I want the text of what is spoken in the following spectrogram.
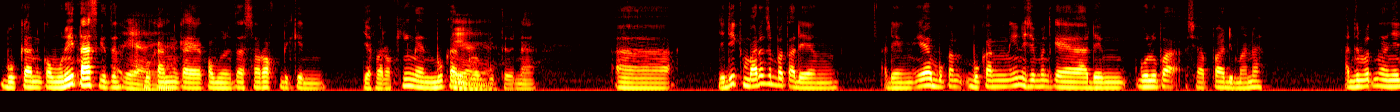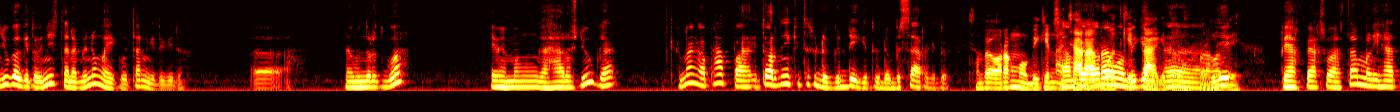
bukan komunitas gitu. Iya, bukan kayak komunitas rock bikin Java Rocking Land bukan Iya, bro iya. gitu. Nah eh, jadi kemarin sempat ada yang ada yang ya bukan bukan ini sih kayak ada yang gue lupa siapa di mana. Ada sempat nanya juga gitu ini stand up Indo nggak ikutan? gitu gitu. Eh, nah menurut gue ya memang nggak harus juga karena nggak apa-apa. Itu artinya kita sudah gede gitu udah besar gitu. Sampai orang mau bikin Sampai acara orang buat mau kita bikin, gitu lah, kurang jadi lebih. Pihak-pihak swasta melihat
